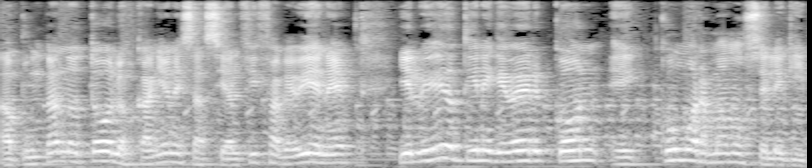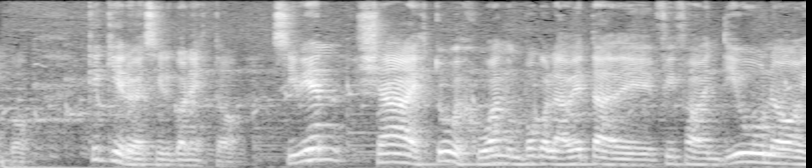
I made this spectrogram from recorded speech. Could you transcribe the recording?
apuntando todos los cañones hacia el FIFA que viene. Y el video tiene que ver con eh, cómo armamos el equipo. ¿Qué quiero decir con esto? Si bien ya estuve jugando un poco la beta de FIFA 21 y,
